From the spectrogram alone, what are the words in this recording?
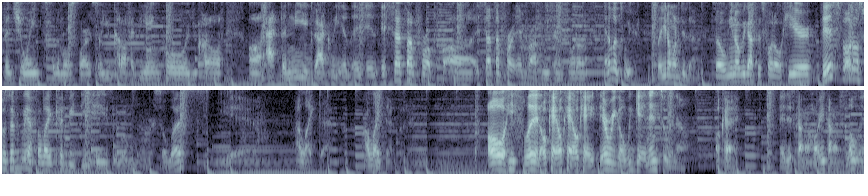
the joints for the most part. So you cut off at the ankle or you cut off uh, at the knee exactly. It, it, it sets up for a uh, it sets up for an improperly framed photo and it looks weird. So you don't want to do that. So you know we got this photo here. This photo specifically, I feel like could be dehazed a little more. So let's yeah, I like that. I like that better. Oh, he slid. Okay, okay, okay. There we go. We getting into it now. Okay. Hey, this kind of hard. He kind of floating.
